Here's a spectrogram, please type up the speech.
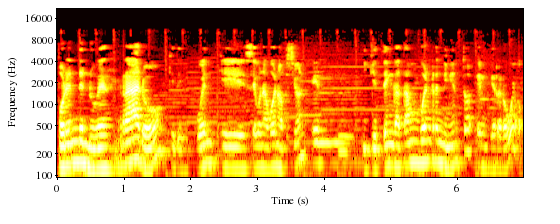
Por ende, no es raro que, te encuent- que sea una buena opción el- y que tenga tan buen rendimiento el Guerrero Huevo.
